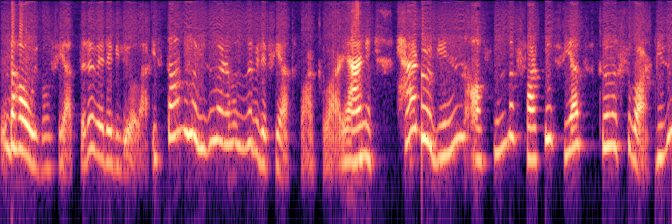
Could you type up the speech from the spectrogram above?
daha uygun fiyatlara verebiliyorlar. İstanbul'la bizim aramızda bile fiyat farkı var. Yani her bölgenin aslında farklı fiyat skalası var. Bizim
